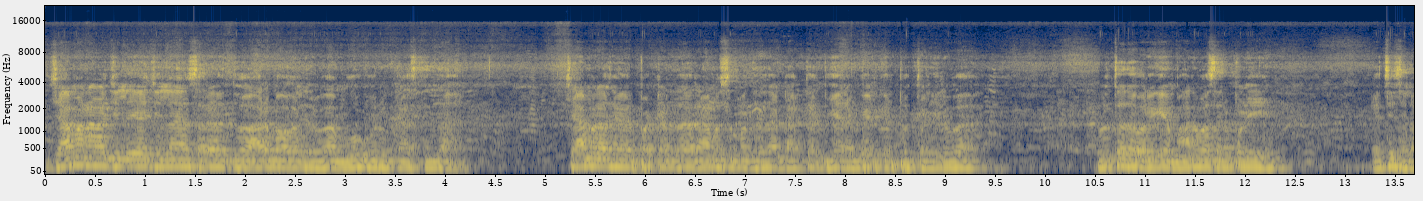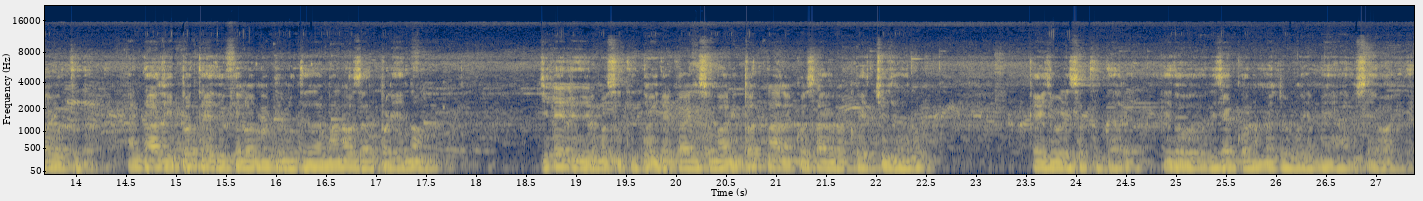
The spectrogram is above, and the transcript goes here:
ಜಾಮರಾ ಜಿಲ್ಲೆಯ ಜಿಲ್ಲಾ ಸರಹದ್ದು ಆರಂಭವಾಗಲಿರುವ ಮೂಗೂರು ಕ್ರಾಸ್ನಿಂದ ಚಾಮರಾಜನಗರ ಪಟ್ಟಣದ ರಾಮಸಮುದ್ರದ ಡಾಕ್ಟರ್ ಬಿ ಆರ್ ಅಂಬೇಡ್ಕರ್ ಪುತ್ಥಳಿ ಇರುವ ವೃತ್ತದವರೆಗೆ ಮಾನವ ಸರಪಳಿ ರಚಿಸಲಾಗುತ್ತಿದೆ. ಅಂದಾಜು ಇಪ್ಪತ್ತೈದು ಕಿಲೋಮೀಟರ್ ಉದ್ದದ ಮಾನವ ಸರಪಳಿಯನ್ನು ಜಿಲ್ಲೆಯಲ್ಲಿ ನಿರ್ಮಿಸುತ್ತಿದ್ದು, ಇದಕ್ಕಾಗಿ ಸುಮಾರು ಇಪ್ಪತ್ನಾಲ್ಕು ಸಾವಿರಕ್ಕೂ ಹೆಚ್ಚು ಜನರು ಕೈ ಜೋಡಿಸುತ್ತಿದ್ದಾರೆ. ಇದು ನಿಜಕ್ಕೂ ನಮ್ಮೆಲ್ಲರಿಗೂ ಹೆಮ್ಮೆಯ ವಿಷಯವಾಗಿದೆ.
